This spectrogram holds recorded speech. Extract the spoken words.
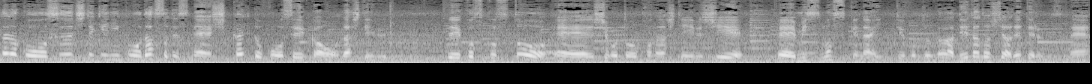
ただこう数値的にこう出すとですねしっかりとこう成果を出している。でコツコツと、えー、仕事をこなしているし、えー、ミスも少ないっていうことがデータとしては出てるんですね。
